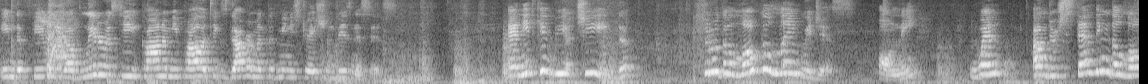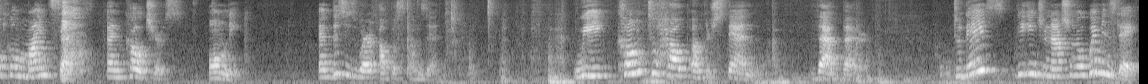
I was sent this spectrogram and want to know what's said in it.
in the fields of literacy, economy, politics, government administration, businesses. And it can be achieved through the local languages only when understanding the local mindset and cultures only. And this is where APUS comes in. We come to help understand that better. Today's the International Women's Day.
